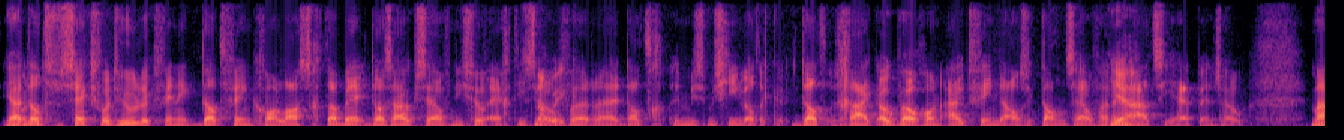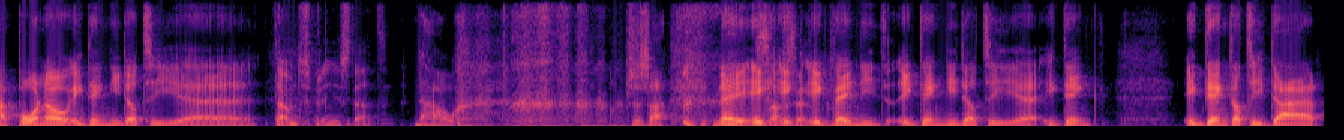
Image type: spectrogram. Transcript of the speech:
Ja, dat seks voor het huwelijk vind ik, dat vind ik gewoon lastig. Daar, ben, daar zou ik zelf niet zo echt iets Snap over. eh, dat is misschien wat ik. Dat ga ik ook wel gewoon uitvinden als ik dan zelf een Ja. relatie heb en zo. Maar porno, ik denk niet dat die. eh, Daar om te springen staat. nou. Nee, ik, ik, ik weet niet. Ik denk niet dat hij. eh, ik, denk, ik denk dat hij daar.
